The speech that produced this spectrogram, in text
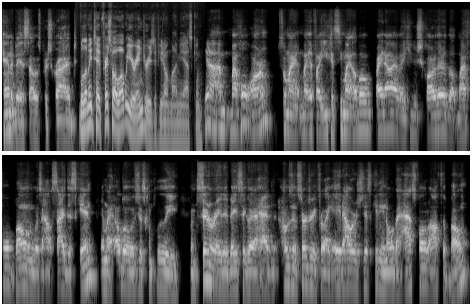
cannabis. I was prescribed. Well, let me tell you, first of all, what were your injuries, if you don't mind me asking? Yeah, I'm, my whole arm. So my, my, if I, you can see my elbow right now, I have a huge scar there. but my whole bone was outside the skin and my elbow was just completely incinerated. Basically, I had, I was in surgery for like eight hours just getting all the asphalt off the bone.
